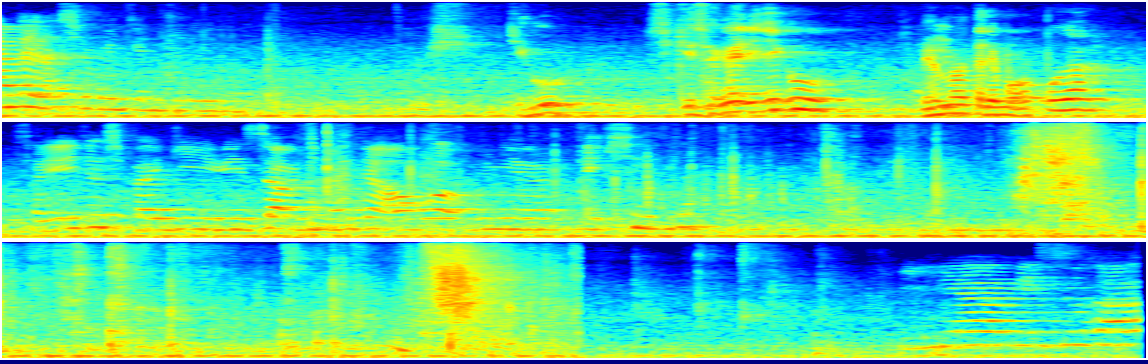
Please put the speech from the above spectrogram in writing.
Pandai-pandai lah saya bikin diri. Uish, Cikgu, sikit sangat ni cikgu. Memang tak boleh buat apa lah. Saya just bagi result macam mana awak punya action lah. Iya, Miss Suha.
